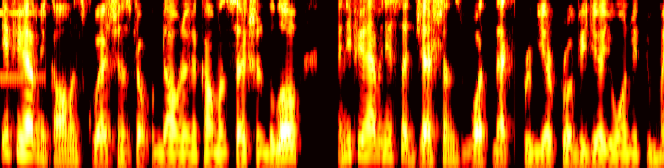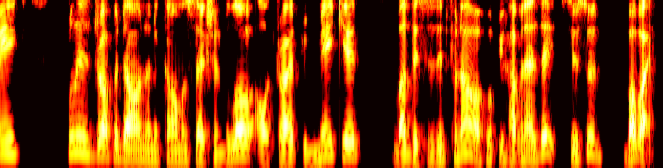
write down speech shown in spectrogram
If you have any comments, questions, drop them down in the comment section below. And if you have any suggestions what next Premiere Pro video you want me to make, please drop it down in the comment section below. I'll try to make it. But this is it for now. I hope you have a nice day. See you soon. Bye bye.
